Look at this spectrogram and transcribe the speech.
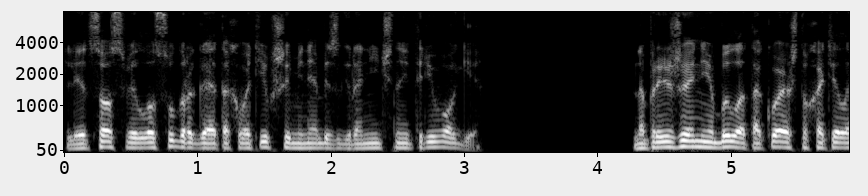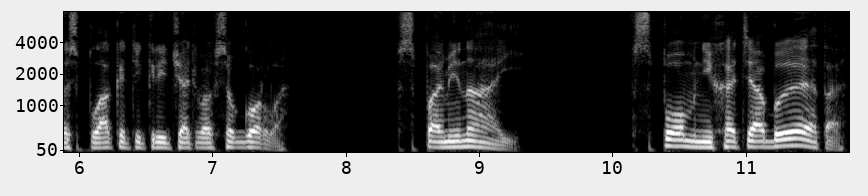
лицо свело судорогой от охватившей меня безграничной тревоги. Напряжение было такое, что хотелось плакать и кричать во все горло. «Вспоминай! Вспомни хотя бы это!»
